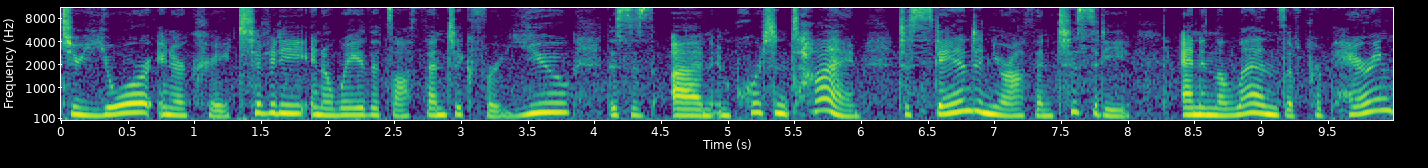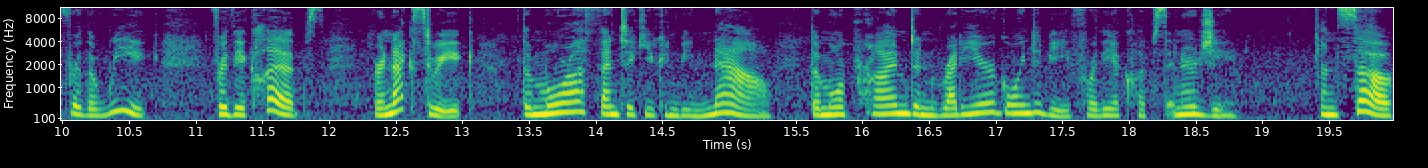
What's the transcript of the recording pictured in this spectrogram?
to your inner creativity in a way that's authentic for you. This is an important time to stand in your authenticity and in the lens of preparing for the week, for the eclipse, for next week. The more authentic you can be now, the more primed and ready you're going to be for the eclipse energy. And so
